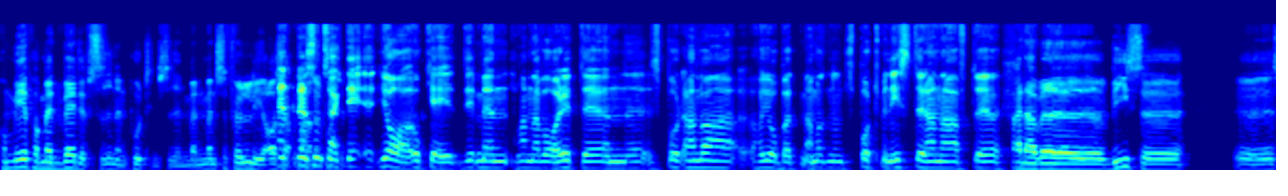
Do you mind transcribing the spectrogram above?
på, mer på Medvedevs siden än Putins siden, men, men selvfølgelig også... Men, men som sagt, det, ja okej, okay, men han har varit en sport, han var, har jobbat, han var en sportminister, han har haft... Uh, han har varit vice øh,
